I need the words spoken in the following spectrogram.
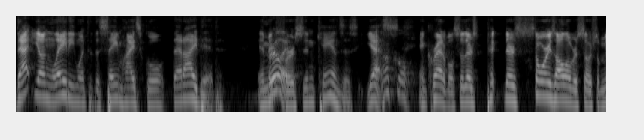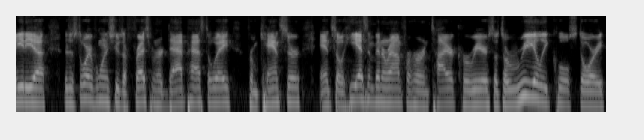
That young lady went to the same high school that I did in Really? McPherson, Kansas. Yes, Oh, cool. incredible. So there's there's stories all over social media. There's a story of when she was a freshman, her dad passed away from cancer, and so he hasn't been around for her entire career. So it's a really cool story,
